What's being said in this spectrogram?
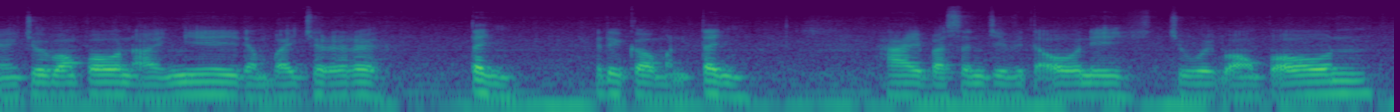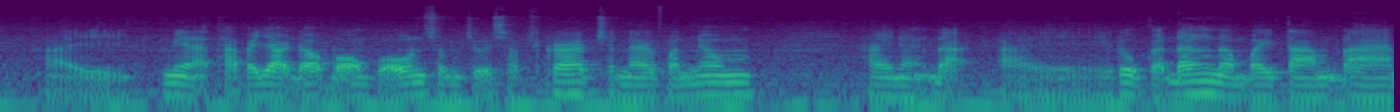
នឹងជួយបងប្អូនឲ្យងាយដើម្បីជ្រើសរើសទិញឬក៏មិនទិញហើយបើសិនជាវីដេអូនេះជួយបងប្អូនហើយមានអត្ថប្រយោជន៍ដល់បងប្អូនសូមជួយ Subscribe Channel របស់ខ្ញុំហើយនឹងដាក់រូបកណ្ដឹងដើម្បីតាមដាន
